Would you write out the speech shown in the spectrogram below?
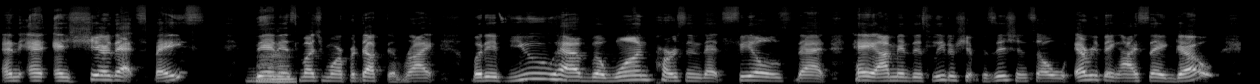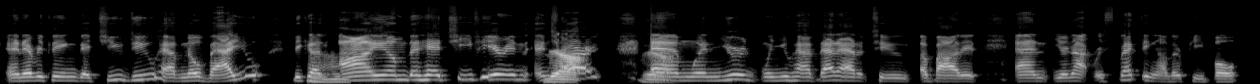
and, and and share that space, then Mhm. it's much more productive, right? But if you have the one person that feels that, hey, I'm in this leadership position, so everything I say go, and everything that you do have no value because Mhm. I am the head chief here in, in Yeah. charge. yeah. And when you're when you have that attitude about it and you're not respecting other people,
